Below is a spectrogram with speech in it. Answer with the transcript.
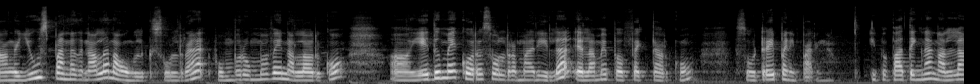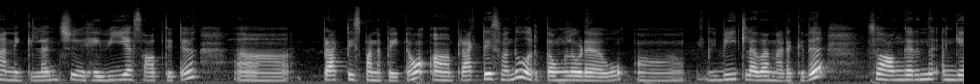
நாங்கள் யூஸ் பண்ணதுனால நான் உங்களுக்கு சொல்கிறேன் ரொம்ப ரொம்பவே நல்லாயிருக்கும் எதுவுமே குறை சொல்கிற மாதிரி இல்லை. எல்லாமே பர்ஃபெக்டாக இருக்கும். ஸோ ட்ரை பண்ணி பாருங்கள் இப்போ பார்த்தீங்கன்னா நல்லா அன்னைக்கு லஞ்சு ஹெவியாக சாப்பிட்டுட்டு ப்ராக்டிஸ் பண்ண போயிட்டோம். ப்ராக்டிஸ் வந்து ஒருத்தவங்களோட வீட்டில் தான் நடக்குது. ஸோ அங்கேருந்து இங்கே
